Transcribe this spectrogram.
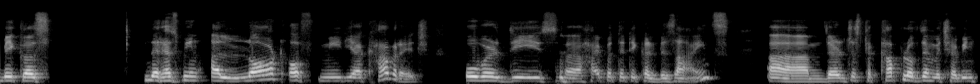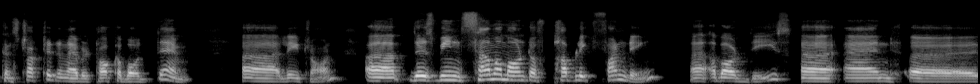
because there has been a lot of media coverage over these uh, hypothetical designs. Um, there are just a couple of them which have been constructed, and I will talk about them uh, later on. Uh, there's been some amount of public funding uh, about these, uh, and uh,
